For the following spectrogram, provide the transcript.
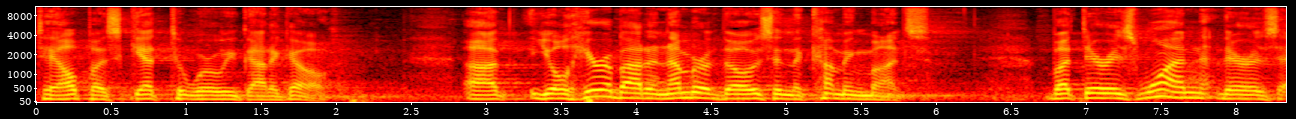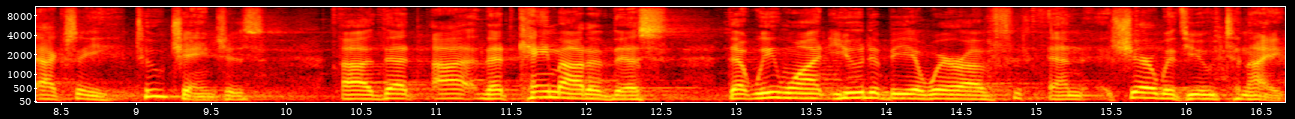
to help us get to where we've got to go. Uh, you'll hear about a number of those in the coming months. But there is one, there is actually two changes uh, that, uh, that came out of this that we want you to be aware of and share with you tonight.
